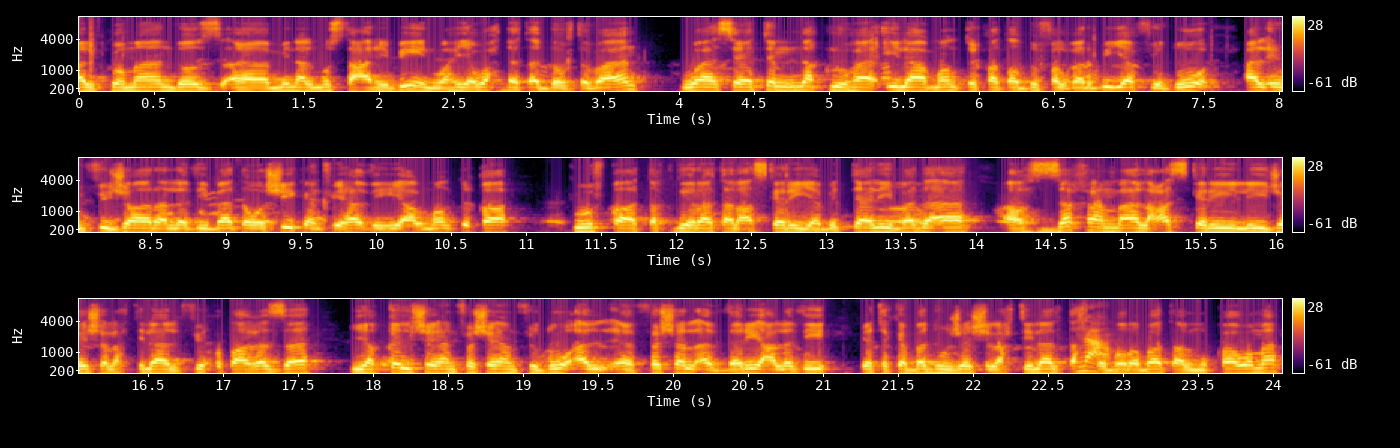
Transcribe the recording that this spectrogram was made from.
الكوماندوز آه، من المستعربين وهي وحدة الدوفتفان وسيتم نقلها إلى منطقة الضفة الغربية في ضوء الانفجار الذي بات وشيكا في هذه المنطقة. وفق التقديرات العسكرية بالتالي بدأ الزخم العسكري لجيش الاحتلال في قطاع غزة يقل شيئا فشيئا في ضوء الفشل الذريع الذي يتكبده جيش الاحتلال تحت نعم. ضربات المقاومة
